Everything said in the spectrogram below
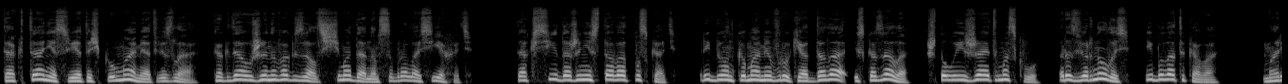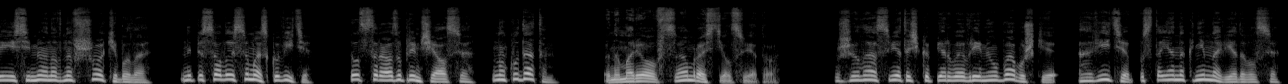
Так Таня Светочку маме отвезла, когда уже на вокзал с чемоданом собралась ехать. Такси даже не стала отпускать. Ребенка маме в руки отдала и сказала, что уезжает в Москву, развернулась и была такова. Мария Семеновна в шоке была. Написала СМС-ку Вите. Тот сразу примчался. Но куда там? Пономарев сам растил Свету. Жила Светочка первое время у бабушки, а Витя постоянно к ним наведывался.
